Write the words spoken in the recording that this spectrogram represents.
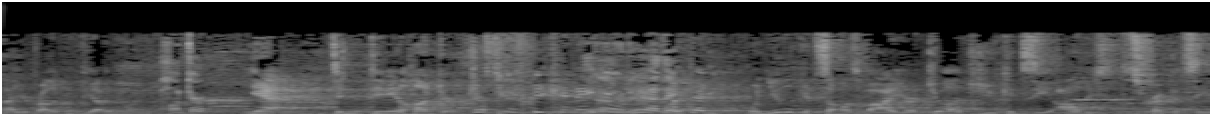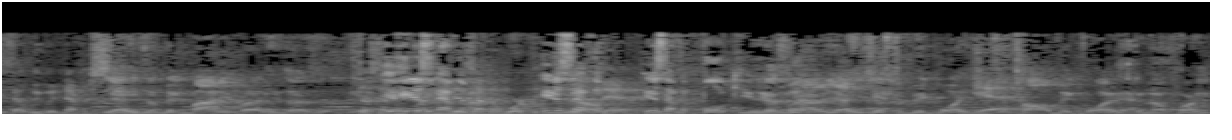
not your brother, but the other one. Hunter? Yeah, Dan- Danielle Hunter, just a freaking name. yeah, yeah, but then when you look at someone's body or a judge, you can see all these discrepancies that we would never see. Yeah, he's a big body, but he doesn't. Doesn't Yeah, he doesn't have, he doesn't the, have the work. that He doesn't have built the. in. He doesn't have the bulk you He do. doesn't but- have, yeah, he's just a big boy. He's Yeah. just a tall, big boy. You know, for him,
